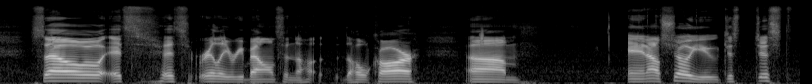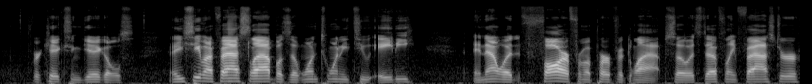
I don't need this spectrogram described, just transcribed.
so it's it's really rebalancing the the whole car, um, and I'll show you just just for kicks and giggles. And you see my fast lap was a 122.80 and that was far from a perfect lap. So it's definitely faster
